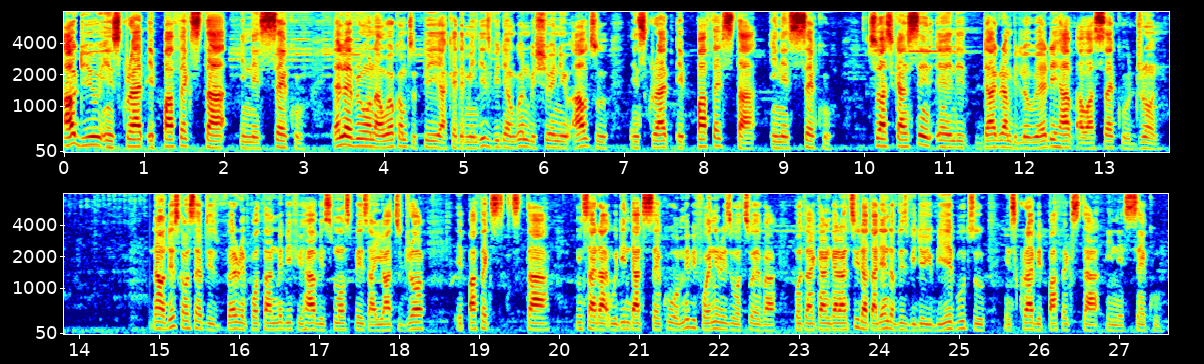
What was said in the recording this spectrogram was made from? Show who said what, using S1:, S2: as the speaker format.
S1: How do you inscribe a perfect star in a circle? Hello everyone and welcome to PA Academy. In this video I'm going to be showing you how to inscribe a perfect star in a circle. So as you can see in the diagram below we already have our circle drawn. Now this concept is very important maybe if you have a small space and you have to draw a perfect star inside that within that circle or maybe for any reason whatsoever but I can guarantee that at the end of this video you'll be able to inscribe a perfect star in a circle.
